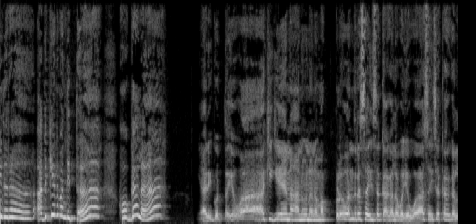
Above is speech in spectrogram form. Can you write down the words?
ಇದರ, ಅದಕ್ಕೇನು ಬಂದಿತ್ತ? ಹೋಗಲ್ಲ ಯಾರಿಗೆ ಗೊತ್ತಯ್ಯವ್ವ? ಯವ್ವ ಆಕಿಗೆ ನಾನು, ನನ್ನ ಮಕ್ಕಳು ಅಂದ್ರೆ ಸಹಿಸಕ್ಕಾಗಲ್ಲ ವಯ್ಯವ್ವ ಸಹಿಸಕ್ಕಾಗಲ್ಲ.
